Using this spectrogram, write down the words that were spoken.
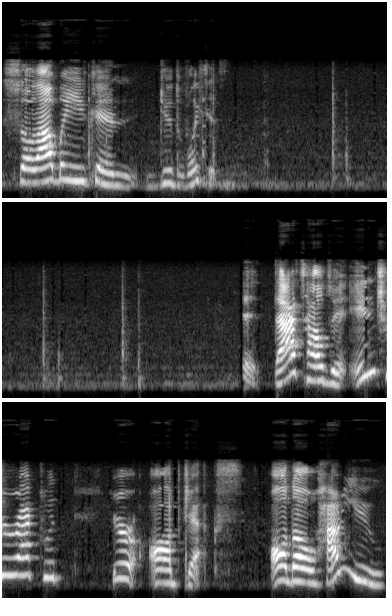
so that way you can do the voices. That's how to interact with your objects. Although, how do you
